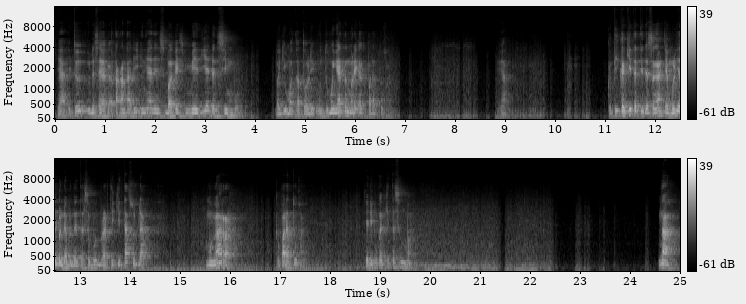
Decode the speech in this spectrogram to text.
Ya itu udah saya katakan tadi ini hanya sebagai media dan simbol bagi umat Katolik untuk mengingatkan mereka kepada Tuhan. Ya ketika kita tidak sengaja melihat benda-benda tersebut berarti kita sudah mengarah kepada Tuhan jadi bukan kita sembah nah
